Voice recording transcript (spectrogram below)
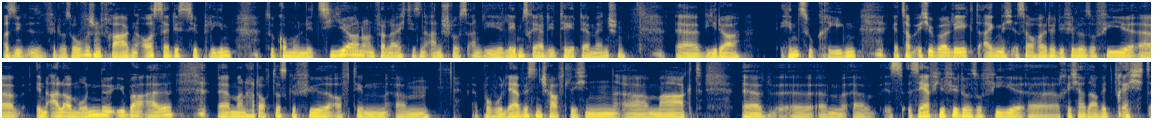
also diese philosophischen Fragen aus der Disziplin zu kommunizieren und vielleicht diesen Anschluss an die Lebensrealität der Menschen äh, wieder hinzukriegen. Jetzt habe ich überlegt, eigentlich ist ja heute die Philosophie äh, in aller Munde überall. Äh, man hat auch das Gefühl, auf dem ähm, populärwissenschaftlichen äh, Markt äh, äh, ähm, äh, ist sehr viel Philosophie. Richard David Brecht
